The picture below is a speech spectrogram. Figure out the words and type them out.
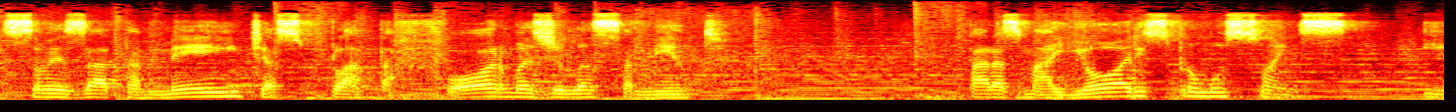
são exatamente as plataformas de lançamento para as maiores promoções e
